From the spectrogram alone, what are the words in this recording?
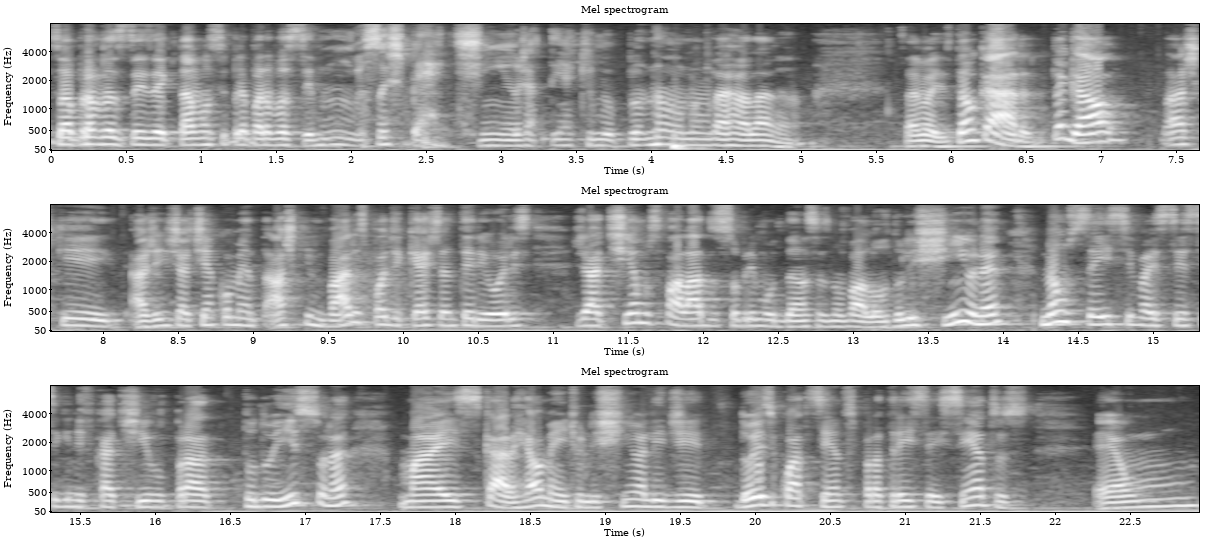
Só pra vocês aí que estavam se preparando, você, hum, eu sou espertinho, eu já tenho aqui o meu plano. Não, não vai rolar não. Sabe? Então, cara, legal. Acho que a gente já tinha comentado, acho que em vários podcasts anteriores já tínhamos falado sobre mudanças no valor do lixinho, né? Não sei se vai ser significativo pra tudo isso, né? Mas, cara, realmente o lixinho ali de 2.400 para 3.600 é um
